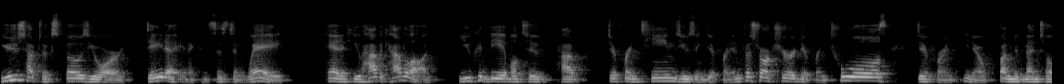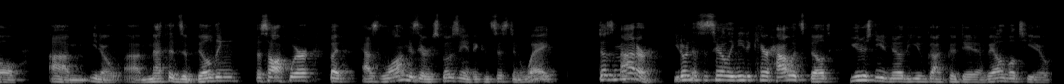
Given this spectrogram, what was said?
You just have to expose your data in a consistent way. And if you have a catalog, you can be able to have different teams using different infrastructure, different tools, different, you know, fundamental, um, you know, uh, methods of building the software. But as long as they're exposing it in a consistent way, doesn't matter. You don't necessarily need to care how it's built. You just need to know that you've got good data available to you.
